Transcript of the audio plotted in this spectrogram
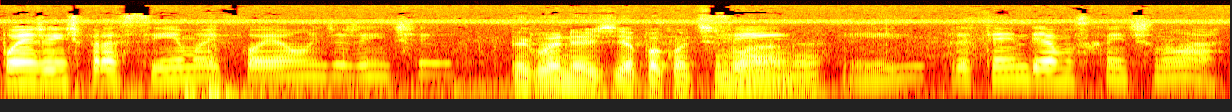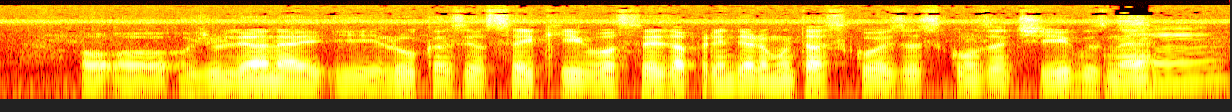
põem a gente para cima e foi aonde a gente Pegou energia para continuar, sim, né? e pretendemos continuar. Ô, ô, ô, Juliana e e Lucas, eu sei que vocês aprenderam muitas coisas com os antigos, né? Sim.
